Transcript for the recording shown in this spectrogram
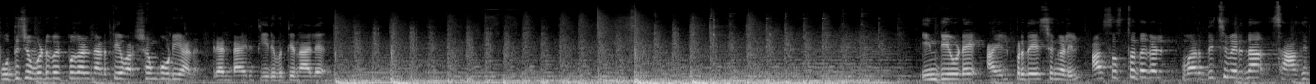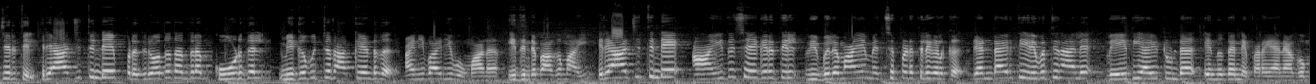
പുതു ചുവടുവയ്പ്പുകൾ നടത്തിയ വർഷം കൂടിയാണ് രണ്ടായിരത്തി ഇരുപത്തിനാല്. ഇന്ത്യയുടെ അയൽപ്രദേശങ്ങളിൽ അസ്വസ്ഥതകൾ വർദ്ധിച്ചു വരുന്ന സാഹചര്യത്തിൽ രാജ്യത്തിന്റെ പ്രതിരോധ തന്ത്രം കൂടുതൽ മികവുറ്റതാക്കേണ്ടത് അനിവാര്യവുമാണ്. ഇതിന്റെ ഭാഗമായി രാജ്യത്തിന്റെ ആയുധ ശേഖരത്തിൽ വിപുലമായ മെച്ചപ്പെടുത്തലുകൾക്ക് രണ്ടായിരത്തി ഇരുപത്തിനാല് വേദിയായിട്ടുണ്ട് എന്ന് തന്നെ പറയാനാകും.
